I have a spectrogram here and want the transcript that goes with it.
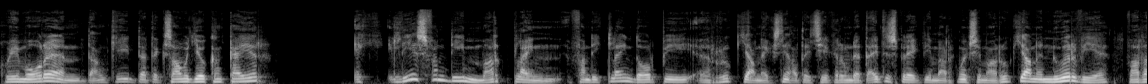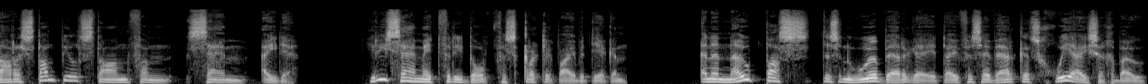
Goeiemôre en dankie dat ek saam met jou kan kuier. Ek lees van die markplein van die klein dorpie Roekjan. Ek's nie altyd seker om dit uit te spreek nie, maar kom ek sê maar Roekjan in Noorwe waar daar 'n standbeeld staan van Sam Eide. Hierdie Sam het vir die dorp verskriklik baie beteken. In 'n nou pas tussen hoë berge het hy vir sy werkers goeie huise gebou,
